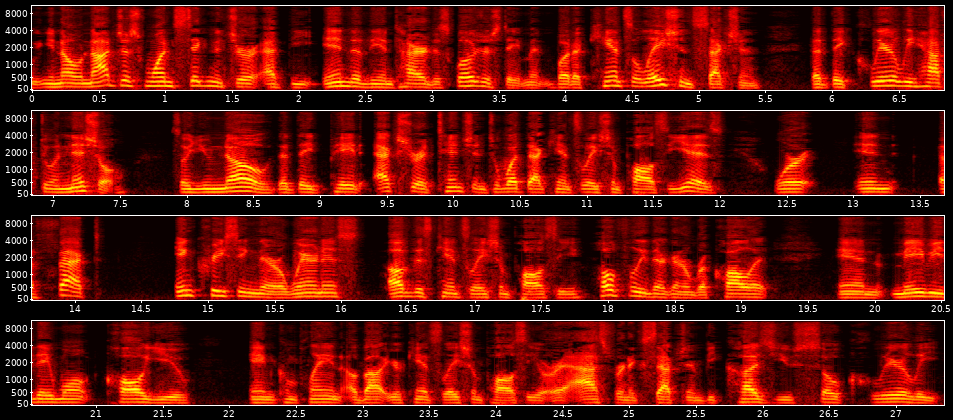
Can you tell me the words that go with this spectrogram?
you know, not just one signature at the end of the entire disclosure statement, but a cancellation section that they clearly have to initial so you know that they paid extra attention to what that cancellation policy is. We're in effect increasing their awareness of this cancellation policy. Hopefully they're going to recall it and maybe they won't call you and complain about your cancellation policy or ask for an exception because you so clearly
